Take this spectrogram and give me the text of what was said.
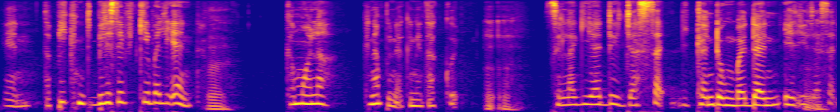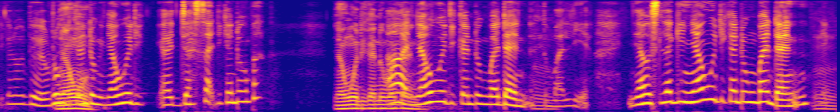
kan tapi bila saya fikir balik kan uh, come on lah kenapa nak kena takut uh-uh. selagi ada jasad di kandung badan eh, eh jasad di kandung apa roh Nyawa. di kandung nyawa di uh, jasad di kandung apa nyawa di kandung ah badan nyawa di kandung badan hmm. terbalik nyawa selagi nyawa di kandung badan hmm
